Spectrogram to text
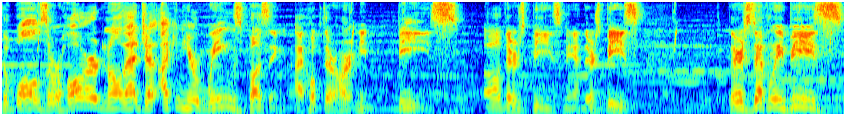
The walls are hard and all that jazz. I can hear wings buzzing. I hope there aren't any bees. Oh, there's bees, man. There's bees. There's definitely bees.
